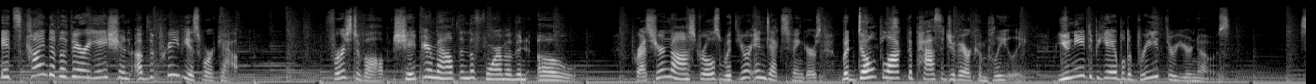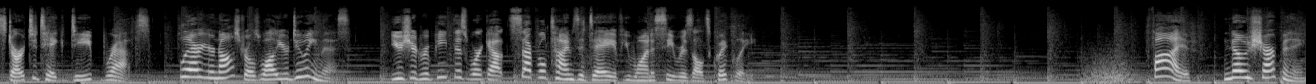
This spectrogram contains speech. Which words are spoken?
It's kind of a variation of the previous workout. First of all, shape your mouth in the form of an O. Press your nostrils with your index fingers, but don't block the passage of air completely. You need to be able to breathe through your nose. Start to take deep breaths. Flare your nostrils while you're doing this. You should repeat this workout several times a day if you want to see results quickly. 5. Nose sharpening.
